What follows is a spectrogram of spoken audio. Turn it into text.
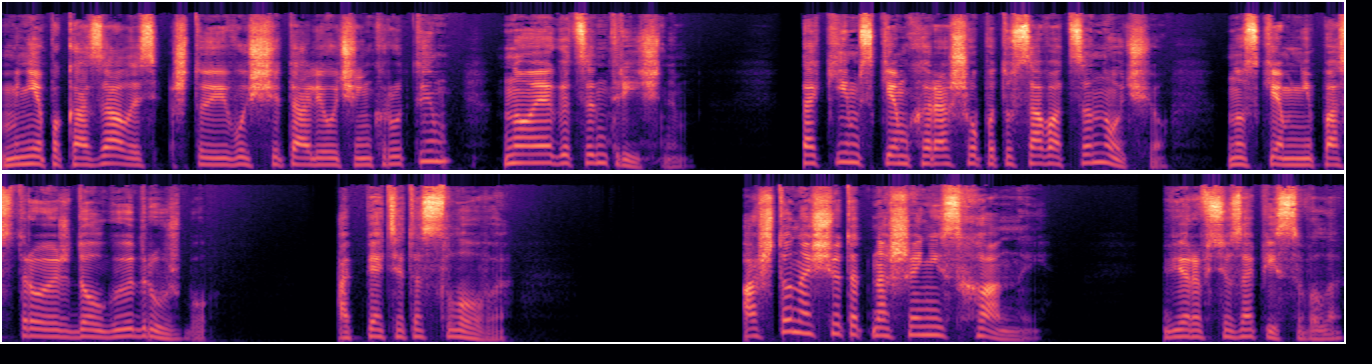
Мне показалось, что его считали очень крутым, но эгоцентричным. Таким, с кем хорошо потусоваться ночью, но с кем не построишь долгую дружбу. Опять это слово. А что насчет отношений с Ханной? Вера все записывала.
